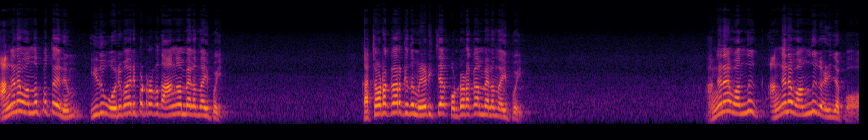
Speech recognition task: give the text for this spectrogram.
അങ്ങനെ വന്നപ്പോഴത്തേനും ഇത് ഒരുമാതിരിപ്പെട്ടവർക്ക് താങ്ങാൻ മേലെന്നായി പോയി കച്ചവടക്കാർക്ക് ഇത് മേടിച്ചാൽ കൊണ്ടുനടക്കാൻ മേലെന്നായി പോയി അങ്ങനെ വന്ന് അങ്ങനെ വന്നു കഴിഞ്ഞപ്പോൾ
